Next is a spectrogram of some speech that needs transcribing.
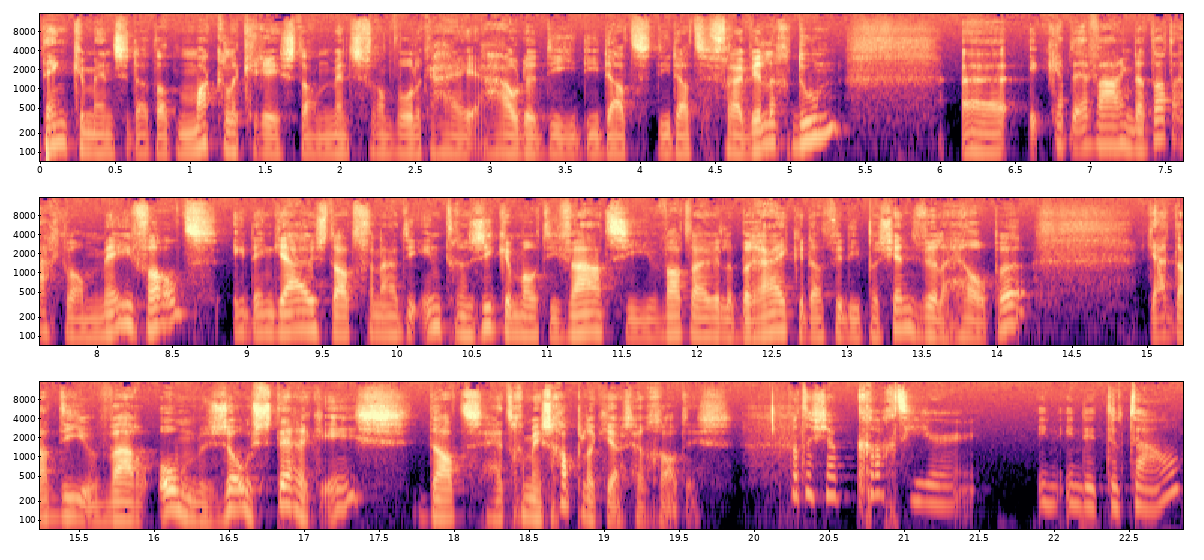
denken mensen dat dat makkelijker is dan mensen verantwoordelijk houden die, die, dat, die dat vrijwillig doen. Uh, ik heb de ervaring dat dat eigenlijk wel meevalt. Ik denk juist dat vanuit die intrinsieke motivatie, wat wij willen bereiken, dat we die patiënt willen helpen, ja, dat die waarom zo sterk is, dat het gemeenschappelijk juist heel groot is. Wat is jouw kracht hier in, in dit totaal?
